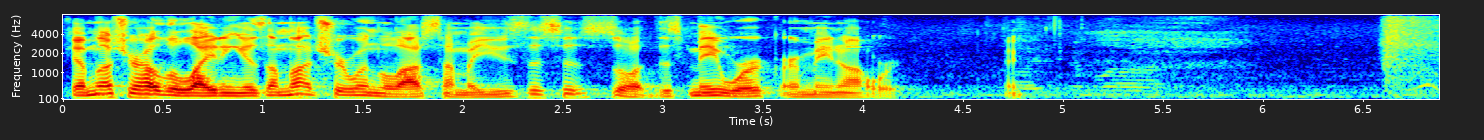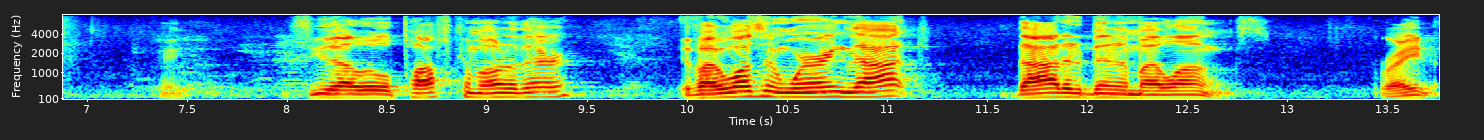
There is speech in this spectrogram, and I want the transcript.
Okay, I'm not sure how the lighting is. I'm not sure when the last time I used this is, so this may work or may not work. Okay. okay. See that little puff come out of there? If I wasn't wearing that, that had been in my lungs, right?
